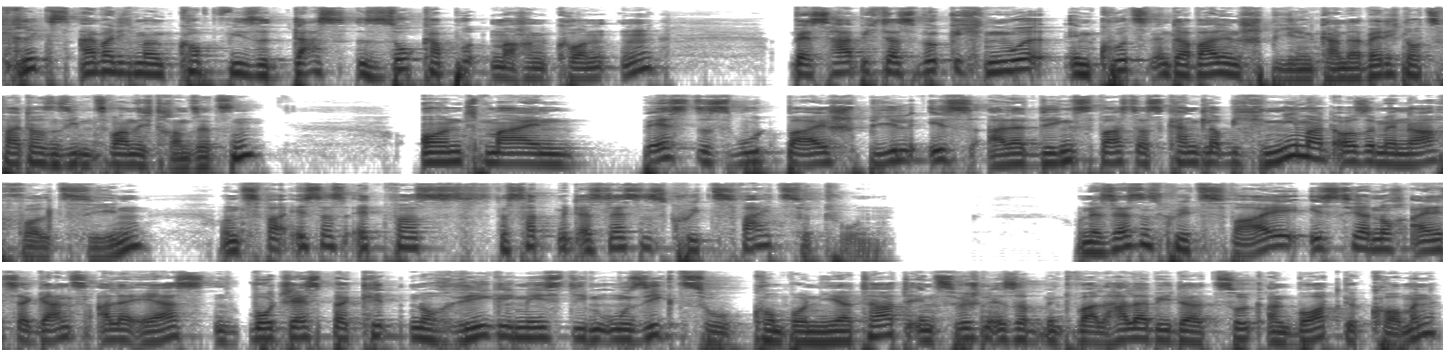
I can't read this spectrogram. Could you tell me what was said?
krieg's einfach nicht mal im Kopf, wie sie das so kaputt machen konnten. Weshalb ich das wirklich nur in kurzen Intervallen spielen kann. Da werde ich noch 2027 dran sitzen. Und mein bestes Wutbeispiel ist allerdings was, das kann, glaube ich, niemand außer mir nachvollziehen. Und zwar ist das etwas, das hat mit Assassin's Creed 2 zu tun. Und Assassin's Creed 2 ist ja noch eines der ganz allerersten, wo Jasper Kidd noch regelmäßig die Musik zu komponiert hat. Inzwischen ist er mit Valhalla wieder zurück an Bord gekommen.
